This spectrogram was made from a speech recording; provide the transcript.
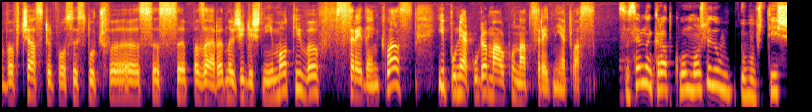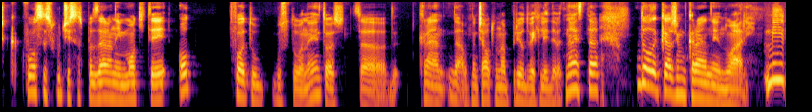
в част какво се случва с пазара на жилищни имоти в среден клас и понякога малко над средния клас. Съвсем накратко, може ли да обобщиш какво се случи с пазара на имотите от твоето гостуване, т.е края, да, от началото на април 2019 до, да кажем, края на януари? Ми,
